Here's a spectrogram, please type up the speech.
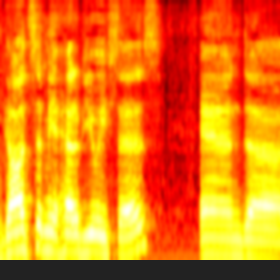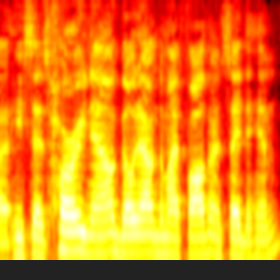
God sent me ahead of you, he says, and uh, he says, Hurry now, go down to my father and say to him,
